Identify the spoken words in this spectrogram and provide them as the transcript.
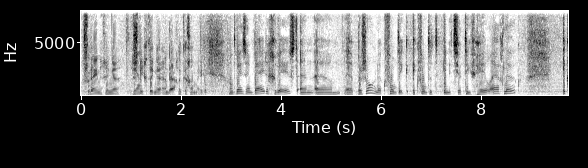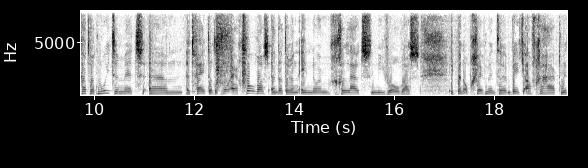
verenigingen, stichtingen en dergelijke gaan meedoen. Want wij zijn beide geweest en uh, persoonlijk vond ik, ik vond het initiatief heel erg leuk ik had wat moeite met um, het feit dat het heel erg vol was en dat er een enorm geluidsniveau was. Ik ben op een gegeven moment uh, een beetje afgehaakt met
